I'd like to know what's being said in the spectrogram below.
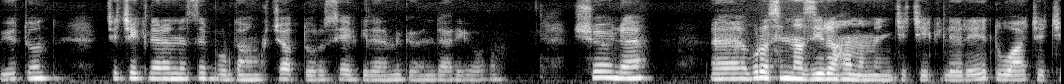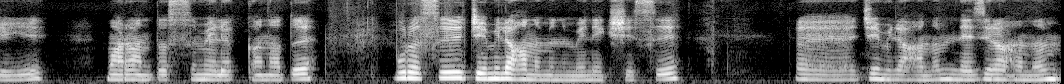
büyütün. Çiçeklerinizi buradan kucak doğru sevgilerimi gönderiyorum. Şöyle e, burası Nazire Hanım'ın çiçekleri. Dua çiçeği, marandası, melek kanadı. Burası Cemile Hanım'ın menekşesi. E, Cemile Hanım, Nezire Hanım.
